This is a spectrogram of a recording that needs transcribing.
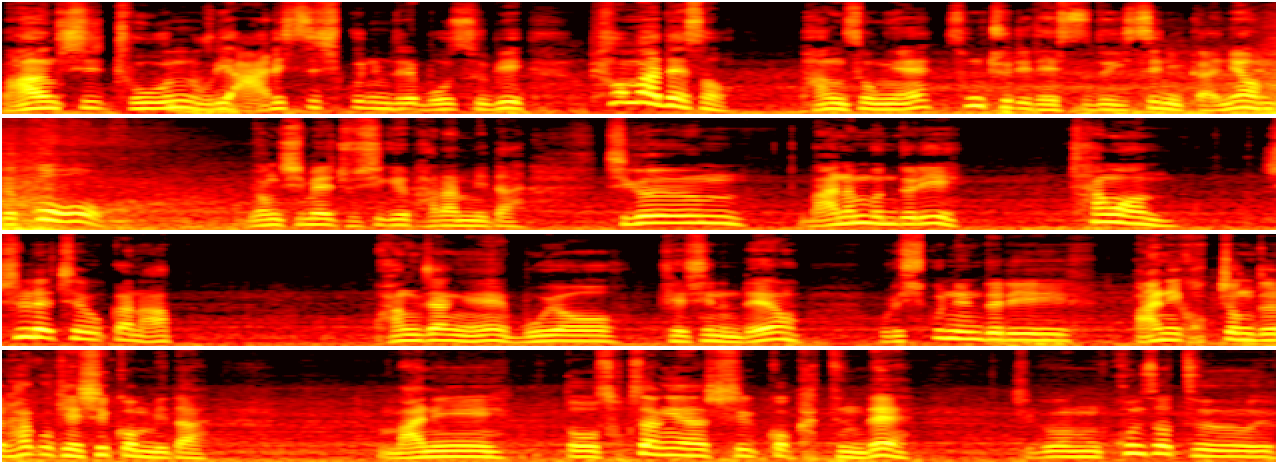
마음씨 좋은 우리 아리스 식구님들의 모습이 폄하돼서 방송에 송출이 될 수도 있으니까요. 근데 꼭 명심해 주시길 바랍니다. 지금 많은 분들이 창원 실내체육관 앞 광장에 모여 계시는데요. 우리 식구님들이 많이 걱정들 하고 계실 겁니다. 많이 또 속상해 하실 것 같은데 지금 콘서트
